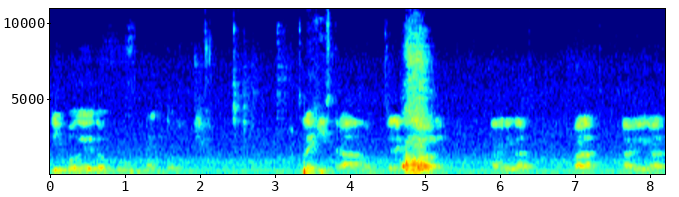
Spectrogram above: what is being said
tipo de documento registrado, seleccione, agregar para agregar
